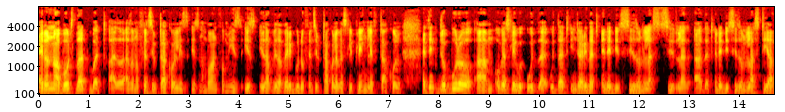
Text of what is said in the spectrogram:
I don't know about that, but as, a, as an offensive tackle, is, is number one for me. He's, he's, he's, a, he's a very good offensive tackle, obviously playing left tackle. I think Joe Burrow, um, obviously with, the, with that injury that ended his season last uh, that ended his season last year,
